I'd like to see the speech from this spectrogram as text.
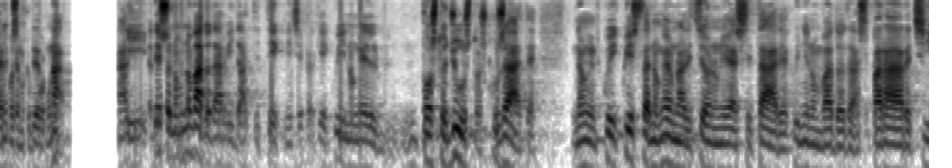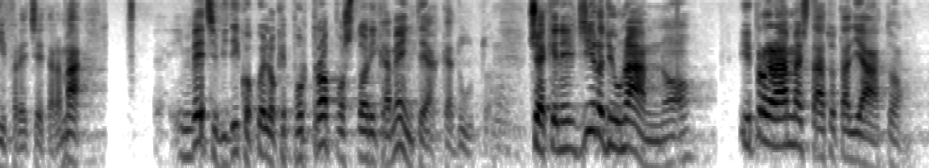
Possiamo capire un attimo. Adesso non, non, vado a darvi i dati tecnici perché qui non è il posto giusto, scusate, non, qui, questa non è una lezione universitaria, quindi non vado a sparare cifre, eccetera, ma invece vi dico quello che purtroppo storicamente è accaduto, cioè che nel giro di un anno il programma è stato tagliato.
